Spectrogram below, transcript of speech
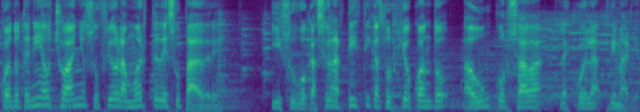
Cuando tenía 8 años sufrió la muerte de su padre y su vocación artística surgió cuando aún cursaba la escuela primaria.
